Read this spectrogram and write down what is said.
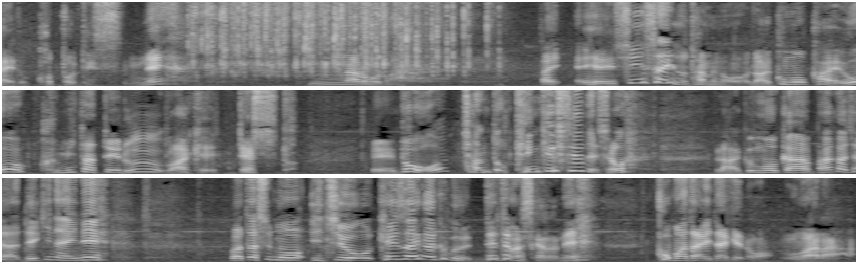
えることですね。なるほど。はい、えー、審査員のための落語会を組み立てるわけですと。えー、どうちゃんと研究してるでしょ？落語家バカじゃできないね。私も一応経済学部出てますからね。駒大だけどわら。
